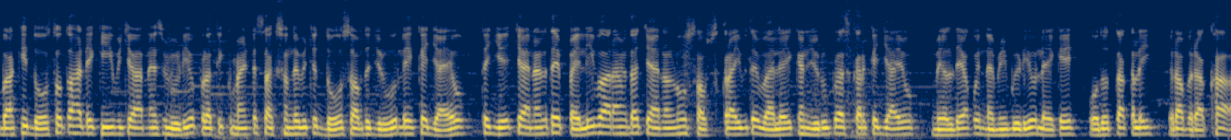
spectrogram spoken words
ਬਾਕੀ ਦੋਸਤੋ, ਤੁਹਾਡੇ ਕੀ ਵਿਚਾਰ ਨੇ ਇਸ ਵੀਡੀਓ ਪ੍ਰਤੀ ਕਮੈਂਟ ਸੈਕਸ਼ਨ ਦੇ ਵਿੱਚ ਦੋ ਸ਼ਬਦ ਜਰੂਰ ਲਿਖ ਕੇ ਜਾਇਓ ਤੇ ਜੇ ਚੈਨਲ ਤੇ ਪਹਿਲੀ ਵਾਰ ਆਏ ਤਾਂ ਚੈਨਲ ਨੂੰ ਸਬਸਕ੍ਰਾਈਬ ਤੇ ਬੈਲ ਆਈਕਨ ਜਰੂਰ ਪ੍ਰੈਸ ਕਰਕੇ ਜਾਇਓ। ਮਿਲਦੇ ਹਾਂ ਕੋਈ ਨਵੀਂ ਵੀਡੀਓ ਲੈ ਕੇ। ਉਦੋਂ ਤੱਕ ਲਈ ਰੱਬ ਰਾਖਾ।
